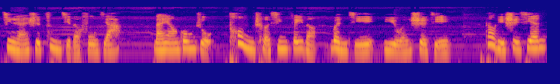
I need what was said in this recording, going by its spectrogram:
竟然是自己的夫家。南阳公主痛彻心扉的问及宇文士及，到底事先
